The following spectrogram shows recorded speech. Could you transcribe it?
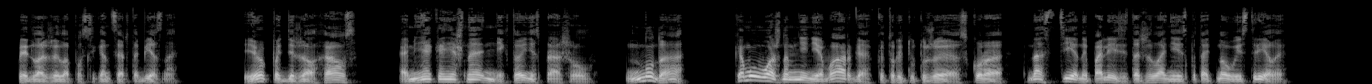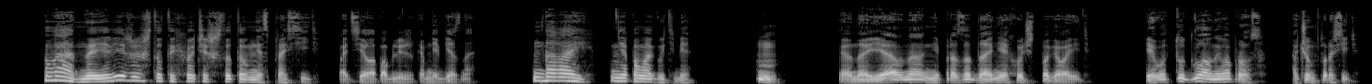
— предложила после концерта бездна. Ее поддержал хаос, а меня, конечно, никто и не спрашивал. Ну да, кому важно мнение Варга, который тут уже скоро на стены полезет от желания испытать новые стрелы? «Ладно, я вижу, что ты хочешь что-то у меня спросить», — подсела поближе ко мне бездна. «Давай, я помогу тебе». Хм, она явно не про задание хочет поговорить. И вот тут главный вопрос. О чем спросить?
